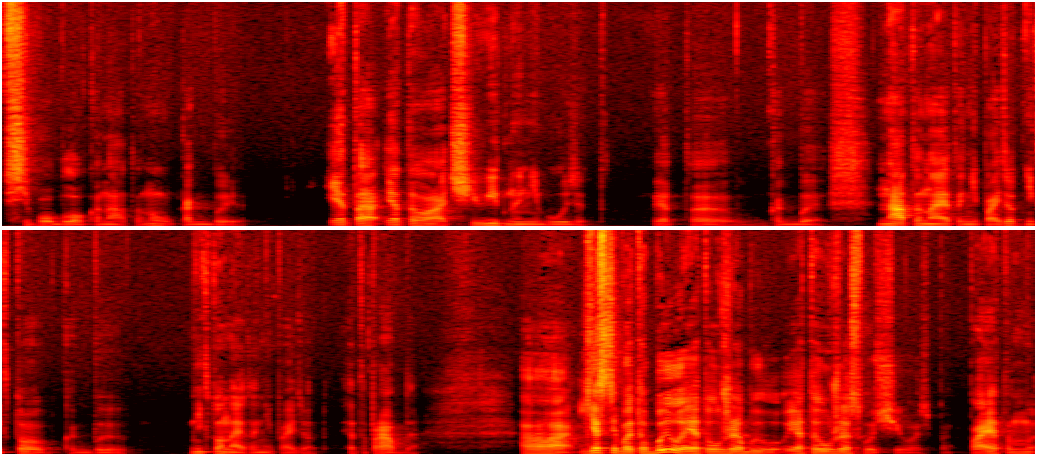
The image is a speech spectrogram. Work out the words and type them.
всего блока НАТО. Ну, как бы это, этого очевидно не будет. Это как бы НАТО на это не пойдет, никто как бы никто на это не пойдет. Это правда. А, если бы это было, это уже было, это уже случилось бы. Поэтому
